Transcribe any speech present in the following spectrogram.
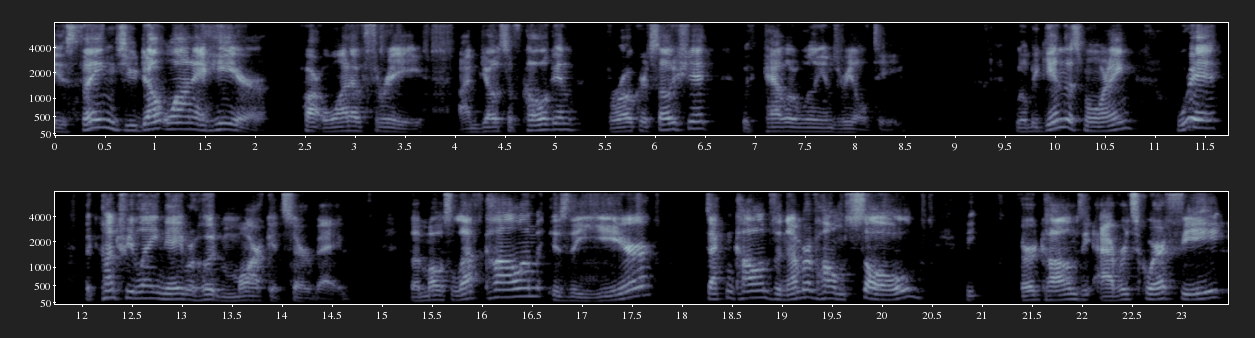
is things you don't want to hear, part one of three. I'm Joseph Colgan, broker associate with Keller Williams Realty. We'll begin this morning with the Country Lane Neighborhood Market Survey. The most left column is the year. Second column is the number of homes sold. The third column is the average square feet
